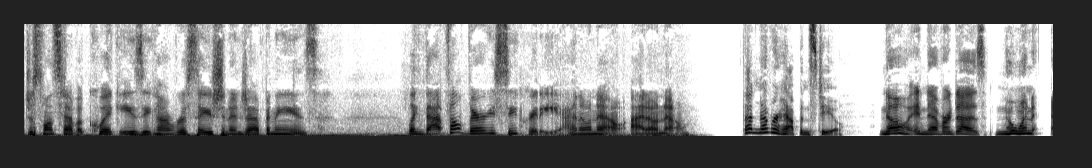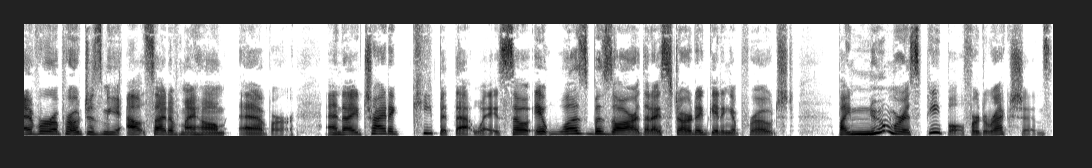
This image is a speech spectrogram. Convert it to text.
just wants to have a quick, easy conversation in Japanese. Like that felt very secrety. I don't know. I don't know. That never happens to you. No, it never does. No one ever approaches me outside of my home ever. And I try to keep it that way. So it was bizarre that I started getting approached by numerous people for directions.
